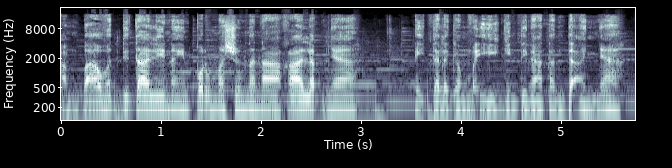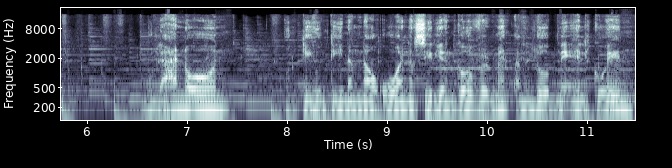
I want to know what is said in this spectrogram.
Ang bawat detalye ng impormasyon na nakakalap niya ay talagang maiging tinatandaan niya. Mula noon, unti-unti nang nakukuha ng Syrian government ang loob ni Eli Cohen.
